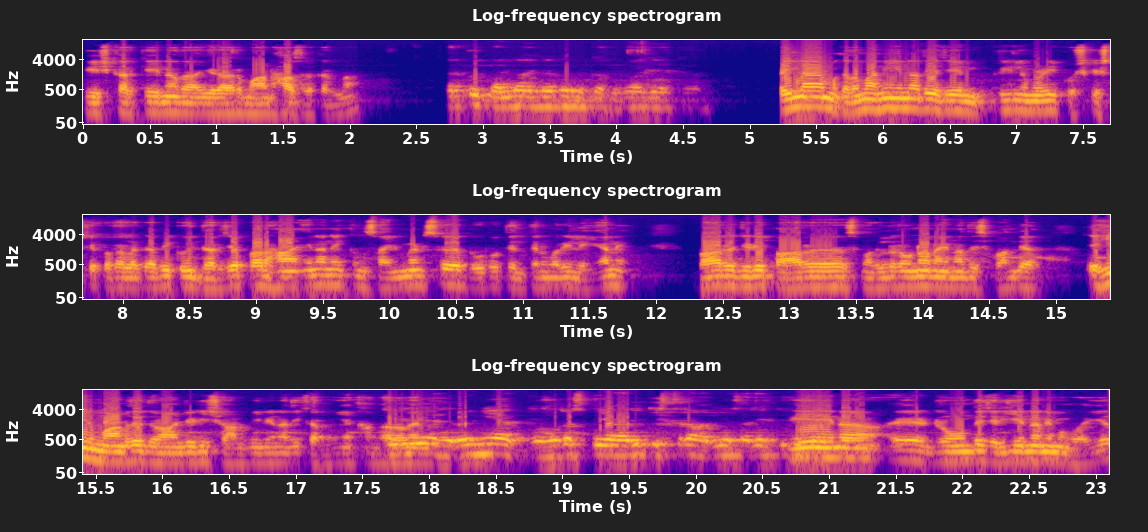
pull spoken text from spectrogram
ਪੇਸ਼ ਕਰਕੇ ਇਹਨਾਂ ਦਾ ਜਿਹੜਾ ਰਿਮਾਂਡ ਹਾਸਲ ਕਰਨਾ। ਸਰ, ਕੋਈ ਪਹਿਲਾਂ ਇਹਨਾਂ ਦਾ ਮੁਕੱਦਮਾ ਜਾਂ ਪਹਿਲਾਂ ਮੁਕੱਦਮਾ ਨਹੀਂ ਇਹਨਾਂ ਦੇ ਅਜੇ ਪ੍ਰੀਲਿਮਿਨਰੀ ਪੁੱਛਗਿੱਛ ਤੇ ਪਤਾ ਲੱਗਾ ਵੀ ਕੋਈ ਦਰਜ ਹੈ ਪਰ ਹਾਂ ਇਹਨਾਂ ਨੇ ਕਨਸਾਈਨਮੈਂਟਸ ਦੋ ਦੋ ਤਿੰਨ ਤਿੰਨ ਵਾਰੀ ਲਈਆਂ ਨੇ। ਬਾਹਰ ਜਿਹੜੇ ਪਾਰ ਸਮਗਲਰ ਉਹਨਾਂ ਨਾਲ ਇਹਨਾਂ ਦੇ ਸੰਬੰਧ ਆ। ਇਹੀ ਰਿਮਾਂਡ ਦੇ ਦੌਰਾਨ ਜਿਹੜੀ ਛਾਣਬੀਨ ਇਹਨਾਂ ਦੀ ਕਰਨੀ ਹੈ ਖੰਗਾਲ ਵਾਲਿਆਂ ਨੇ। ਹੈਰੋਨੀਆ ਉਹ ਰਸਤੇ ਆ ਰਹੀ ਕਿਸ ਤਰ੍ਹਾਂ ਆ ਰਹੀ ਹੈ ਸਰ ਇਹ ਇਹ ਇਹਨਾਂ ਡਰੋਨ ਦੇ ਜ਼ਰੀਏ ਇਹਨਾਂ ਨੇ ਮੰਗਵਾਈ ਆ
